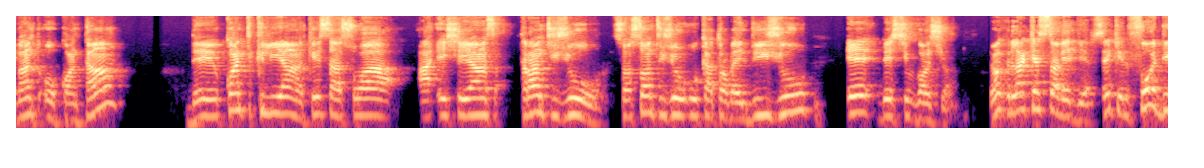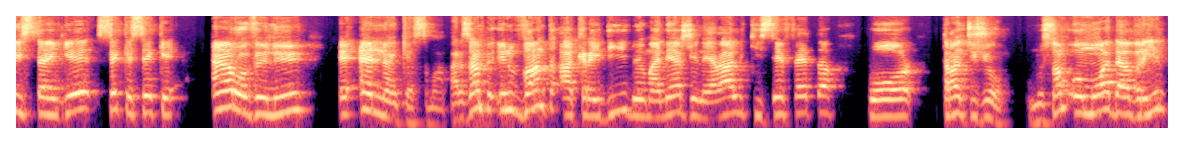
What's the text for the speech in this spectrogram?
ventes au comptant, des comptes clients, que ce soit à échéance 30 jours, 60 jours ou 90 jours, et des subventions. Donc là, qu'est-ce que ça veut dire? C'est qu'il faut distinguer ce que c'est qu'un revenu et un encaissement. Par exemple, une vente à crédit de manière générale qui s'est faite pour 30 jours. Nous sommes au mois d'avril,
